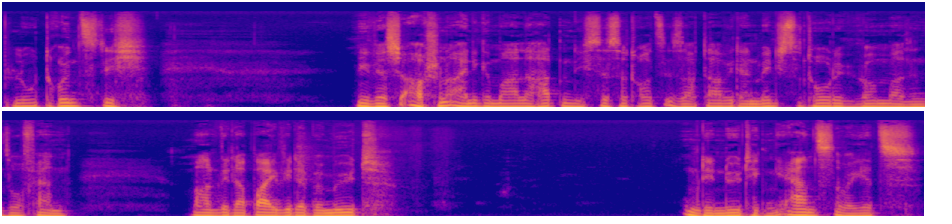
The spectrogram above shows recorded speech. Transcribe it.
blutrünstig wie wir es auch schon einige Male hatten. Nichtsdestotrotz ist auch da wieder ein Mensch zu Tode gekommen. Also insofern waren wir dabei wieder bemüht um den nötigen Ernst. Aber jetzt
